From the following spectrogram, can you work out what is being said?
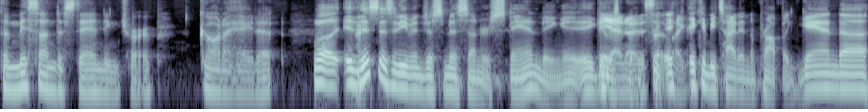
the misunderstanding trope. God, I hate it. Well, it, this isn't even just misunderstanding. It, it goes, Yeah, no, this it, like- it can be tied into propaganda.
